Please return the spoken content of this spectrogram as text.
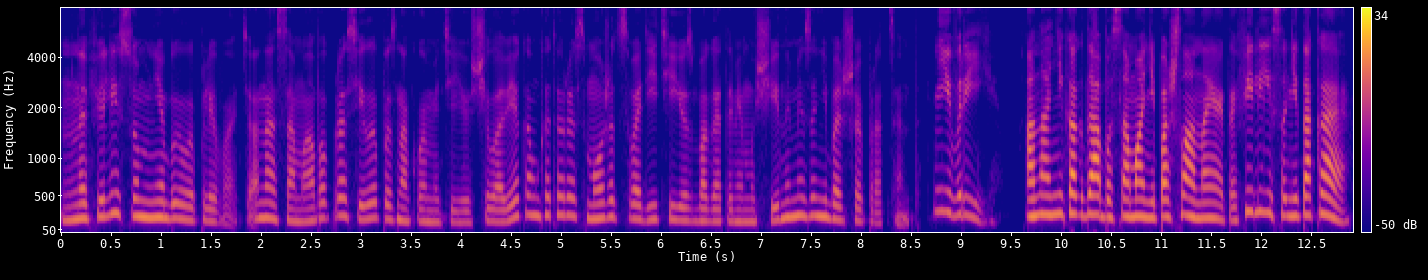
на Фелису мне было плевать. Она сама попросила познакомить ее с человеком, который сможет сводить ее с богатыми мужчинами за небольшой процент. «Не ври! Она никогда бы сама не пошла на это. Фелиса не такая!»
